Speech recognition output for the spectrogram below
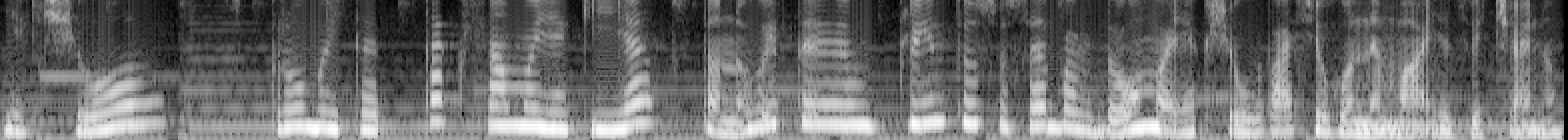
якщо спробуйте так само, як і я, встановити плінтус у себе вдома, якщо у вас його немає, звичайно.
